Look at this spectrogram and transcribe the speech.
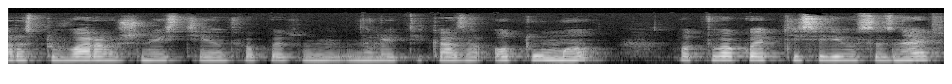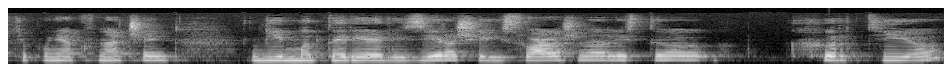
разтоварваш наистина това, което нали, ти каза от ума, от това, което ти седи в съзнанието, ти по някакъв начин ги материализираш и ги слагаш на листа хартия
